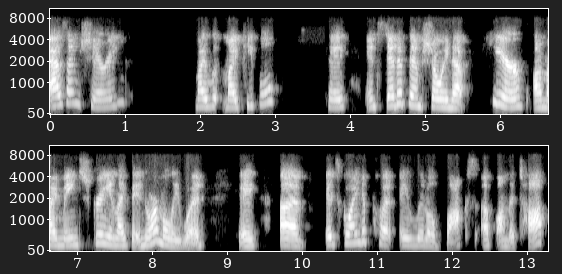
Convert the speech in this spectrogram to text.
as I'm sharing my, my people, okay, instead of them showing up here on my main screen like they normally would, okay, um, it's going to put a little box up on the top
